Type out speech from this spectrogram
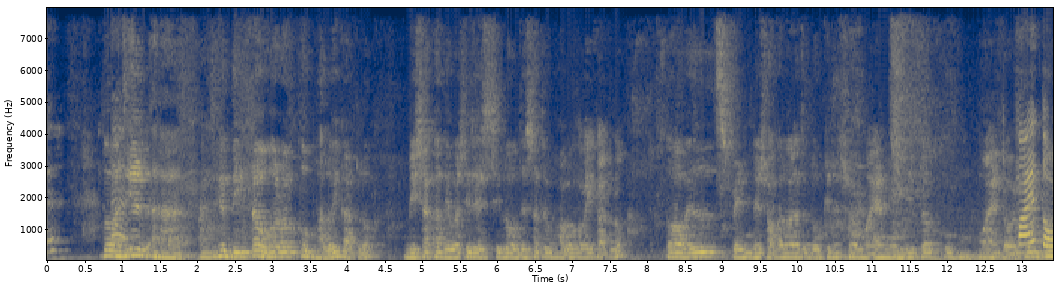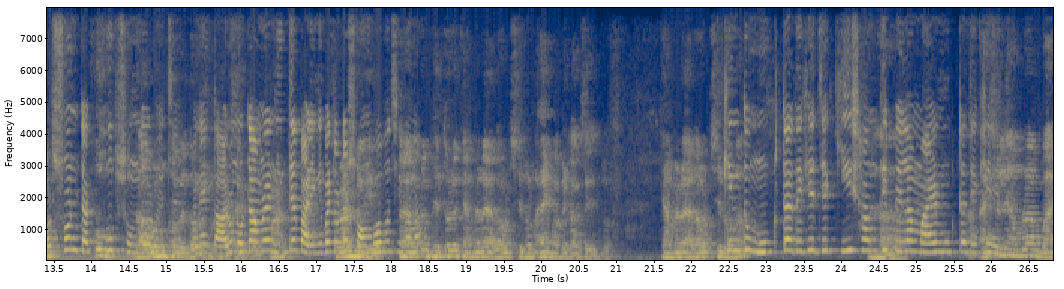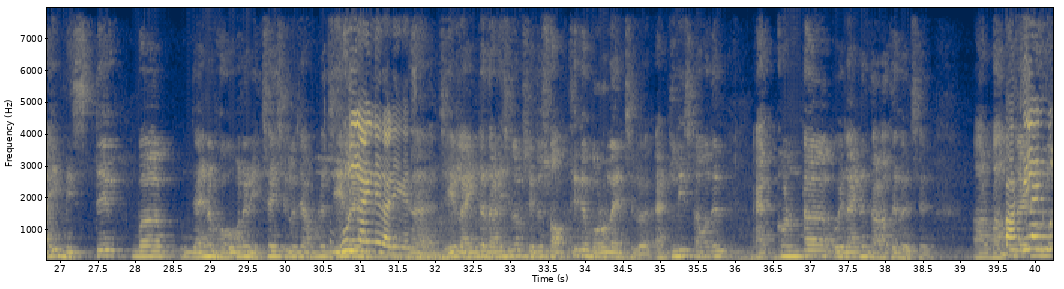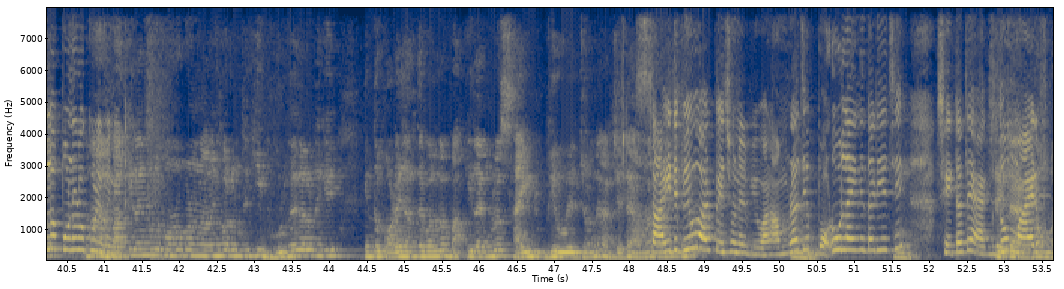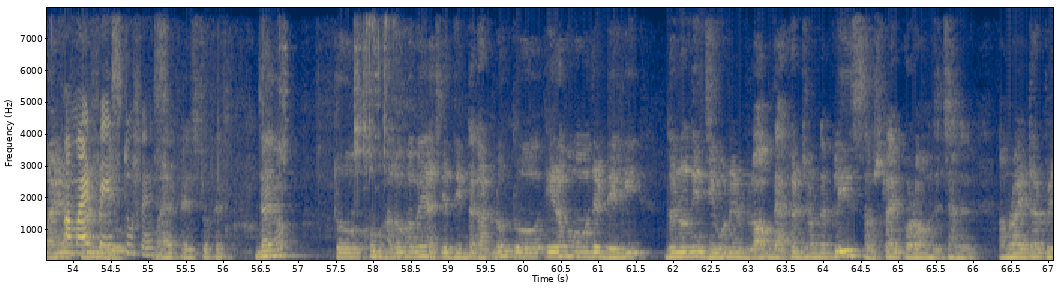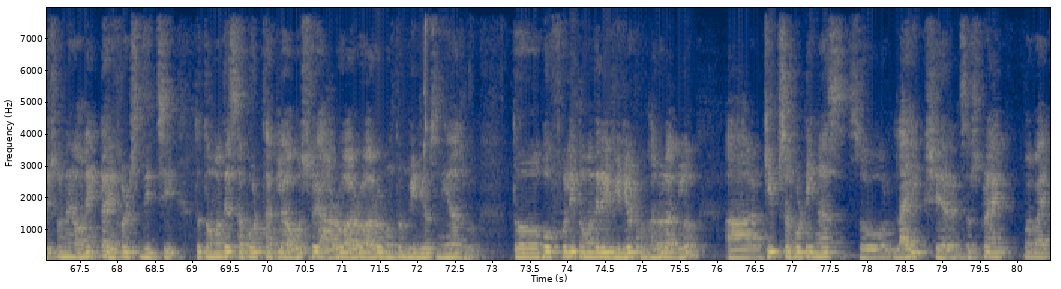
তো আজকের হ্যাঁ আজকের দিনটা ওভারঅল খুব ভালোই কাটলো। বিশাখা দেবাশিস এসেছিল ওদের সাথেও ভালোভাবেই কাটলো। তো ওয়েল স্পেন্ড ডে সকালবেলাতে দক্ষিণেশ্বর মায়ের মন্দিরটা খুব মায়ের দর্শন মায়ের দর্শনটা খুব সুন্দর হয়েছে। মানে দারুণ ওটা আমরা নিতে পারিনি বাট ওটা সম্ভবও ছিল হ্যাঁ, না। ওটা ভেতরে ক্যামেরা অ্যালাউড ছিল না। এই মাপে লাগছে কিন্তু। ক্যামেরা অ্যালাউড ছিল কিন্তু মুখটা দেখে যে কি শান্তি হ্যাঁ। পেলাম মায়ের মুখটা দেখে আমরা বাই মিস্টেক বা জানি না ভগবানের ইচ্ছাই ছিল যে আমরা যে ভুল লাইনে দাঁড়িয়ে গেছি। হ্যাঁ যে লাইনটা দাঁড়িয়েছিলাম সেটা সব থেকে বড় লাইন ছিল অ্যাটলিস্ট আমাদের এক ঘণ্টা ওই লাইনে দাঁড়াতে হয়েছে আর বাকি লাইনগুলো- 15-20 হ্যাঁ, মিনিট। বাকি লাইনগুলো পনেরো পনেরো আমি ভাবলাম যে কি ভুল হয়ে গেল নাকি কিন্তু পরে জানতে পারলাম বাকি লাইনগুলো সাইড ভিউ এর জন্য আর যেটা আমরা সাইড ভিউ আর পেছনের ভিউ আর আমরা যে বড় লাইনে দাঁড়িয়েছি সেটাতে একদম মায়ের মায়ের ফেস টু ফেস মায়ের ফেস টু ফেস যাই হোক তো খুব ভালোভাবেই আজকের দিনটা কাটলো। তো এরকম আমাদের ডেলি দৈনন্দিন জীবনের ব্লগ দেখার জন্য প্লিজ সাবস্ক্রাইব করো আমাদের চ্যানেল আমরা এটার পেছনে অনেকটা এফোর্টস দিচ্ছি। তো তোমাদের সাপোর্ট থাকলে অবশ্যই আরও আরও আরও নতুন ভিডিওস নিয়ে আসব। তো হোপফুলি তোমাদের এই ভিডিওটা ভালো লাগল। আর keep supporting us so like share and subscribe bye bye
